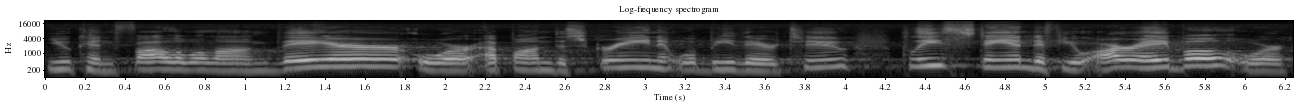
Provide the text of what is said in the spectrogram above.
You can follow along there or up on the screen, it will be there too. Please stand if you are able or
